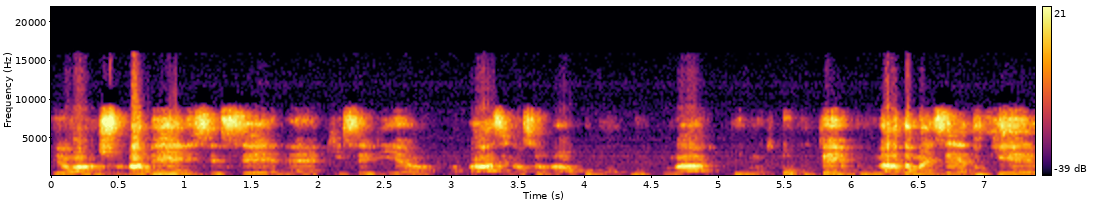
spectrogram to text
eu acho. A BNCC, né, que seria a Base Nacional Comum Curricular, tem muito pouco tempo, nada mais é do que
